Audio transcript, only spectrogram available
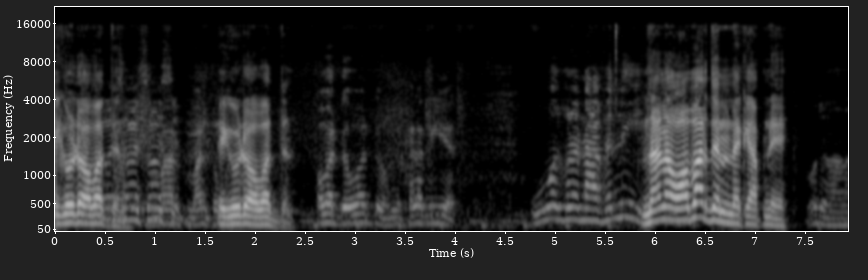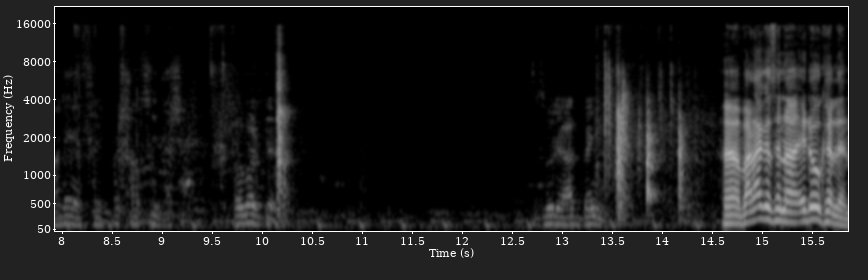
এই গরুটা অবাদ দেন। এই গরুটা অবাদ দেন। না না না অবার দেন নাকি আপনি? ওরে বাবা রে ফেলপা সব চলে আসে। ওভার দেন। জোরে হাত ভাই হ্যাঁ বাড়া গেছে না এটাও খেলেন।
